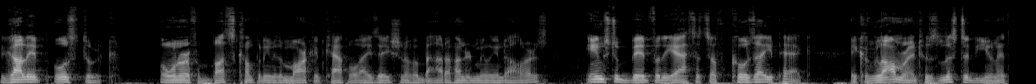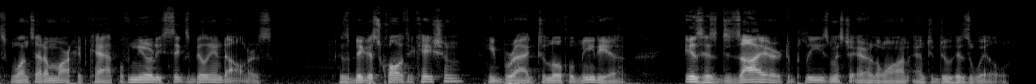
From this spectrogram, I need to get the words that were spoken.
Galip Ozturk, owner of a bus company with a market capitalization of about $100 million, aims to bid for the assets of Koza İpek, a conglomerate whose listed units once had a market cap of nearly $6 billion. His biggest qualification, he bragged to local media, is his desire to please Mr. Erdogan and to do his will.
